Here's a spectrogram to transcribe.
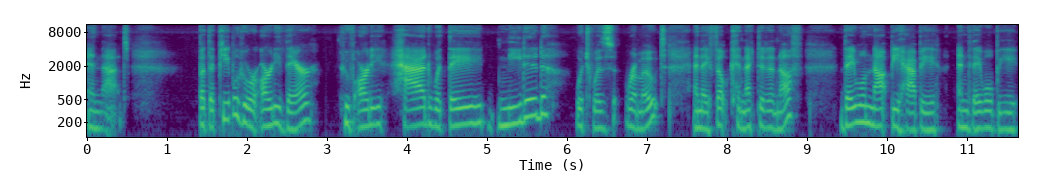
in that. But the people who are already there, who've already had what they needed, which was remote, and they felt connected enough, they will not be happy and they will be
